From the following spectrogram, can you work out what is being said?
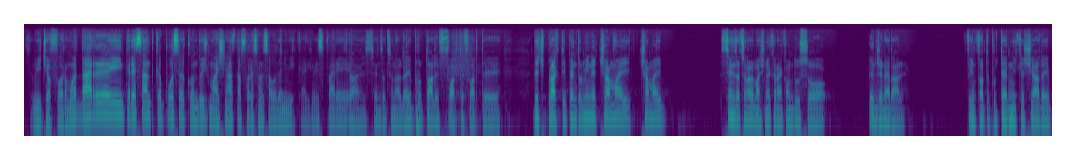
sub nicio formă, dar uh, e interesant că poți să conduci mașina asta fără să nu se audă nimic. Adică mi se pare... Da, e senzațional, dar e brutal, e foarte, foarte... Deci, practic, pentru mine, cea mai, cea mai senzațională mașină care am condus-o în general. Fiind foarte puternică și are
